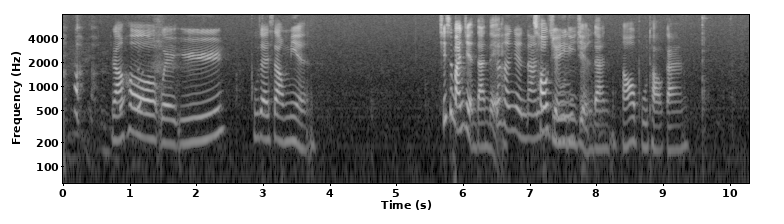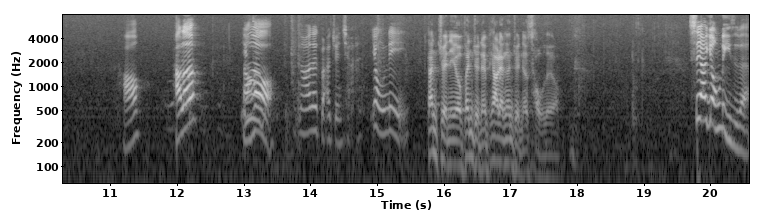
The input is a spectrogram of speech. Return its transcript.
然后尾鱼铺在上面，其实蛮简单的，这很简单，超级无敌简单。然后葡萄干，好，好了，然后然后再把它卷起来，用力。但卷的有分卷的漂亮跟卷的丑的哦。是要用力，是不是？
